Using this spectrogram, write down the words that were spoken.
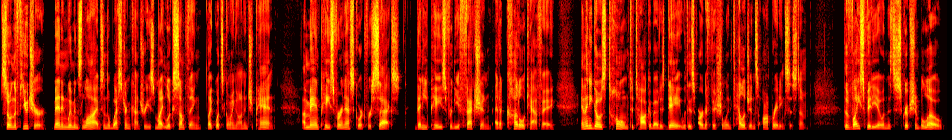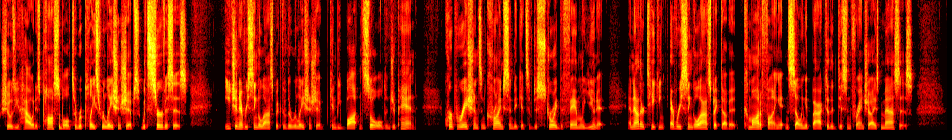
So in the future, men and women's lives in the Western countries might look something like what's going on in Japan. A man pays for an escort for sex, then he pays for the affection at a cuddle cafe, and then he goes home to talk about his day with his artificial intelligence operating system. The Vice video in the description below shows you how it is possible to replace relationships with services, each and every single aspect of the relationship can be bought and sold in Japan. Corporations and crime syndicates have destroyed the family unit, and now they're taking every single aspect of it, commodifying it, and selling it back to the disenfranchised masses.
